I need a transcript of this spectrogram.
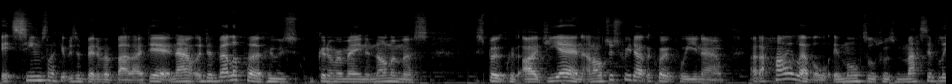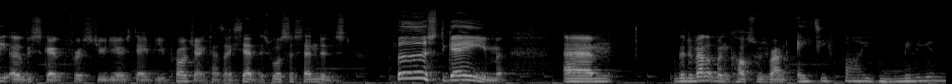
it seems like it was a bit of a bad idea. Now, a developer who's going to remain anonymous spoke with IGN, and I'll just read out the quote for you now. At a high level, Immortals was massively overscoped for a studio's debut project. As I said, this was Ascendant's first game. Um, the development cost was around $85 million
